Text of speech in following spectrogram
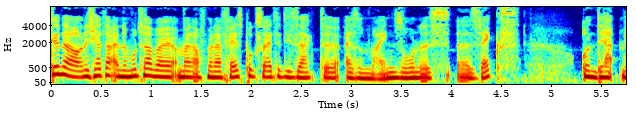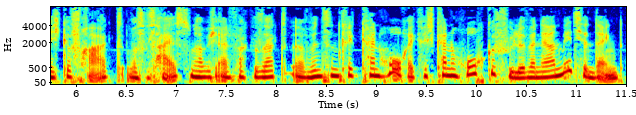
Genau, und ich hatte eine Mutter bei, auf meiner Facebook-Seite, die sagte, also mein Sohn ist äh, sechs und der hat mich gefragt, was das heißt, und habe ich einfach gesagt, äh, Vincent kriegt kein Hoch, er kriegt keine Hochgefühle, wenn er an Mädchen denkt.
